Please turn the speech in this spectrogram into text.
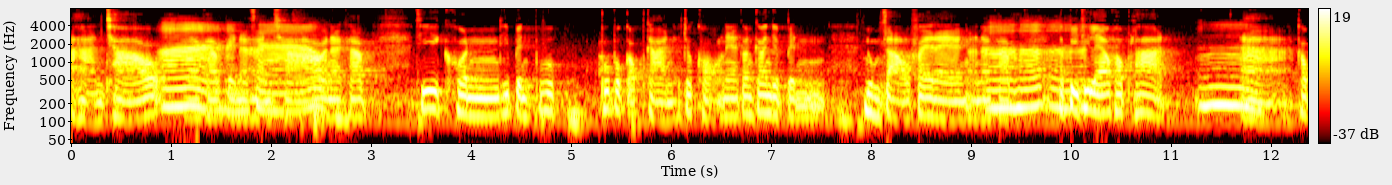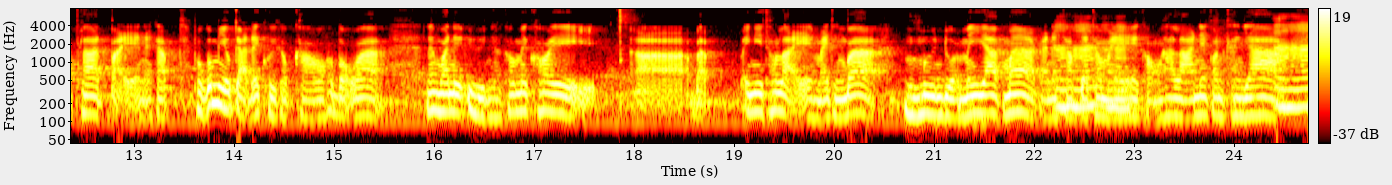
อาหารเช้าอ่านนะครับเป็นอาหารเช้าอาหารเช้านนะครับ ที่คนที่เป็นผู้ผู้ประกอบการเนี่ยเจ้าของเนี่ยค่อนข้างจะเป็นหนุ่มสาวไฟแรงอะนะครับอ่าฮะอ่าแล้วปีที่แล้วเขาพลาดอืมอ่าเขาพลาดไปนะครับ ผมก็มีโอกาสได้คุยกับเขาเขาบอกว่ารางวัลอื่นๆเนี่ยเขาไม่ค่อยอาแบบ ไอ้นี่เท่าไหร่ หมายถึงว่าหมื่นด่วนไม่ยากมากอะนะครับอ่าฮะแต่ทำไมอ่าฮะของฮาร้านเนี่ยค่อนข้างยากอ่าฮะ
